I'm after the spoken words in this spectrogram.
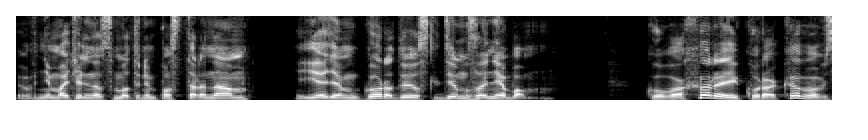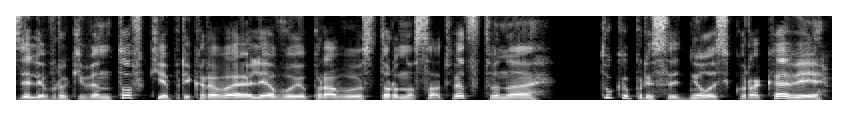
«Внимательно смотрим по сторонам, едем к городу и следим за небом». Кувахара и Куракава взяли в руки винтовки, прикрывая левую и правую сторону соответственно. Тука присоединилась к Куракаве,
